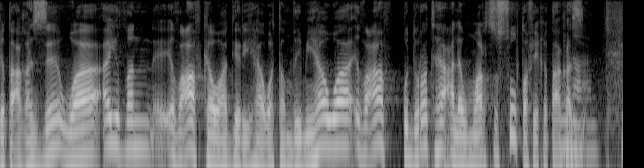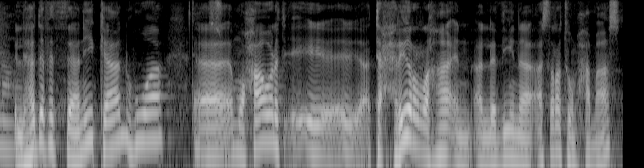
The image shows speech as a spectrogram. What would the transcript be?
قطاع غزة وأيضا إضعاف كوادرها وتنظيمها وإضعاف قدرتها على ممارسة السلطة في قطاع غزة نعم. نعم. الهدف الثاني كان هو محاولة تحرير الرهائن الذين أسرتهم حماس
